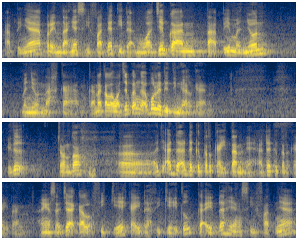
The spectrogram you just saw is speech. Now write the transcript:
Artinya perintahnya sifatnya tidak mewajibkan, tapi menyun menyunahkan. Karena kalau wajib kan nggak boleh ditinggalkan. Itu contoh uh, ada ada keterkaitan ya, ada keterkaitan. Hanya saja kalau fikih, kaidah fikih itu kaidah yang sifatnya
